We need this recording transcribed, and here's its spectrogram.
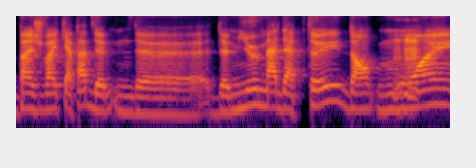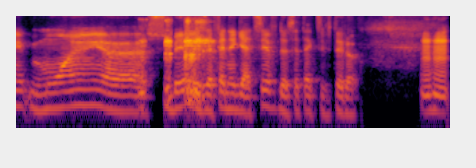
ben, je vais être capable de, mieux m'adapter, donc mm-hmm. moins, moins euh, subir les effets négatifs de cette activité-là. Mm-hmm.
